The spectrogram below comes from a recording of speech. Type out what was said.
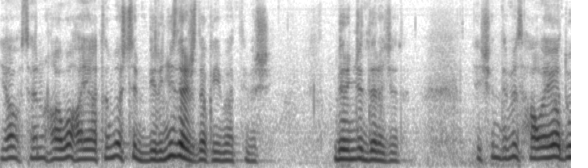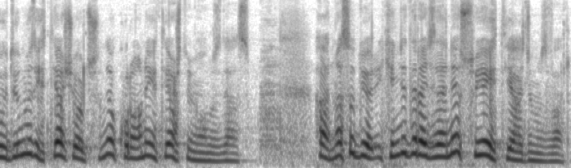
Ya senin hava hayatımız için birinci derecede kıymetli bir şey. Birinci derecede. E şimdi biz havaya duyduğumuz ihtiyaç ölçüsünde Kur'an'a ihtiyaç duymamız lazım. Ha nasıl diyor? İkinci derecede ne? Suya ihtiyacımız var.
